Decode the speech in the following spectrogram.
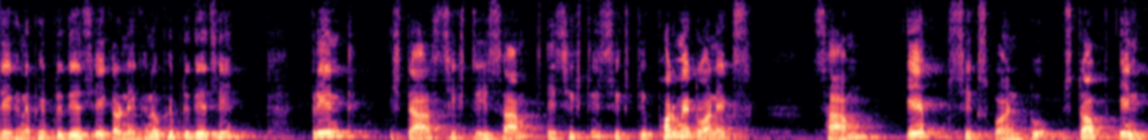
যে এখানে ফিফটি দিয়েছি, এই কারণে এখানেও ফিফটি দিয়েছি। প্রিন্ট স্টার সিক্সটি সাম, এই sixty sixty format one x sum, f six point two stop int.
